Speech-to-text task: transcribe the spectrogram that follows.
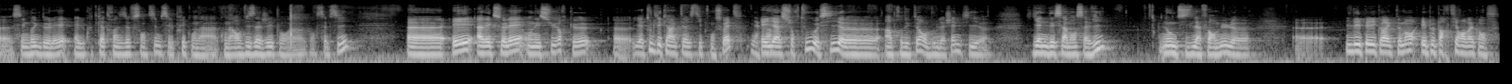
euh, c'est une brique de lait, elle coûte 99 centimes, c'est le prix qu'on a, qu'on a envisagé pour, euh, pour celle-ci. Euh, et avec ce lait, on est sûr qu'il il y a toutes les caractéristiques qu'on souhaite. Et il y a surtout aussi un producteur au bout de la chaîne qui, qui gagne décemment sa vie. Nous, on utilise la formule il est payé correctement et peut partir en vacances.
